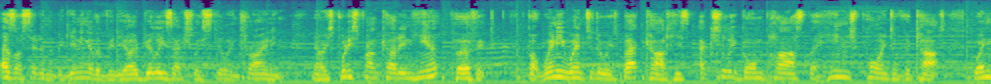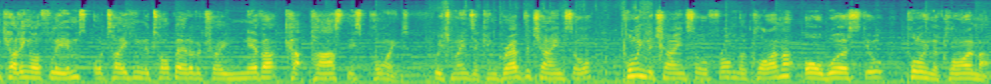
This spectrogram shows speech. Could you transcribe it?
As I said in the beginning of the video, Billy's actually still in training. Now he's put his front cut in here, perfect. But when he went to do his back cut, he's actually gone past the hinge point of the cut. When cutting off limbs or taking the top out of a tree, never cut past this point. Which means it can grab the chainsaw, pulling the chainsaw from the climber, or worse still, pulling the climber.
